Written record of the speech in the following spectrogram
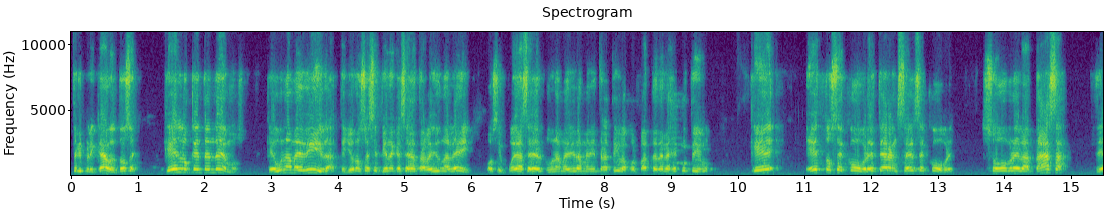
triplicado. Entonces, ¿qué es lo que entendemos? Que una medida, que yo no sé si tiene que ser a través de una ley o si puede ser una medida administrativa por parte del Ejecutivo, que esto se cobre, este arancel se cobre sobre la tasa de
